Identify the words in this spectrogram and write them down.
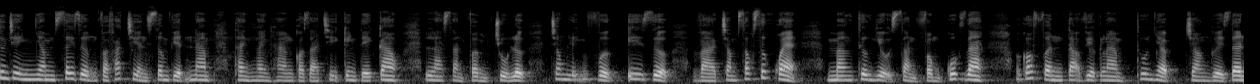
Chương trình nhằm xây dựng và phát triển sâm Việt Nam thành ngành hàng có giá trị kinh tế cao là sản phẩm chủ lực trong lĩnh vực y dược và chăm sóc sức khỏe, mang thương hiệu sản phẩm quốc gia, góp phần tạo việc làm, thu nhập cho người dân,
